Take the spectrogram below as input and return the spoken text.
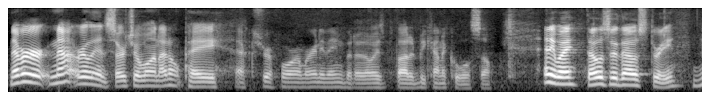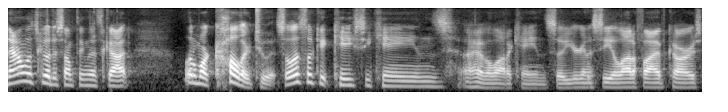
never, not really in search of one. I don't pay extra for them or anything, but I always thought it'd be kind of cool. So anyway, those are those three. Now let's go to something that's got a little more color to it. So let's look at Kasey Kahne's. I have a lot of Kahnes, so you're going to see a lot of five cars,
